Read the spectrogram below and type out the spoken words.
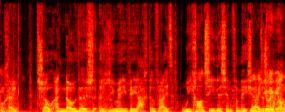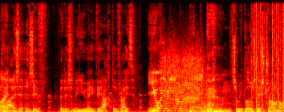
okay. So I know there's a UAV active, right? We can't see this information. Yeah, I'm just UAV gonna online. analyze it as if there isn't a UAV active, right? UAV online. So he blows this drone up.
